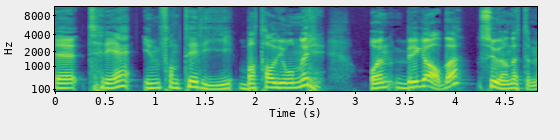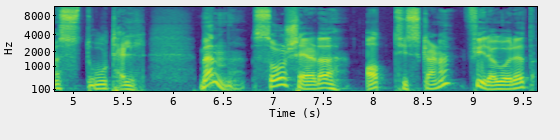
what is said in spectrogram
eh, tre infanteribataljoner og en brigade, så gjorde han dette med stort hell. Men så skjer det at tyskerne fyrer av gårde et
